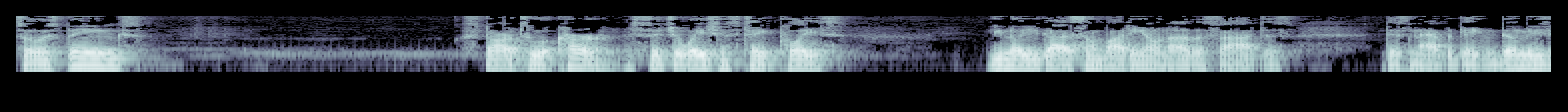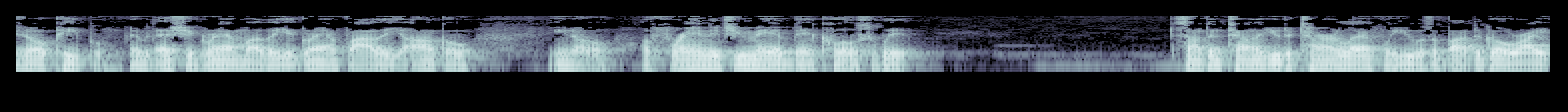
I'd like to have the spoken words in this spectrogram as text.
So as things start to occur and situations take place, you know you got somebody on the other side that's that's navigating. Them is your people. That's your grandmother, your grandfather, your uncle, you know, a friend that you may have been close with. Something telling you to turn left when you was about to go right.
